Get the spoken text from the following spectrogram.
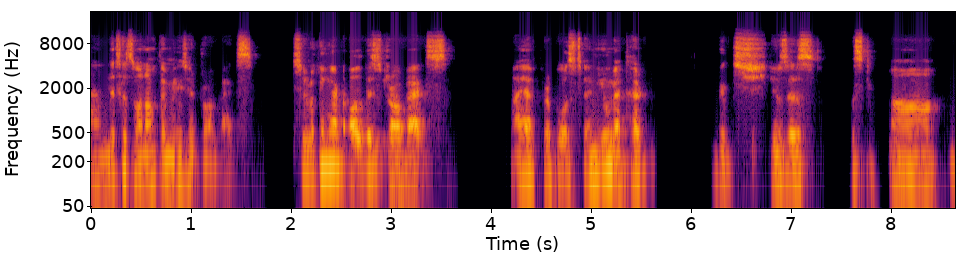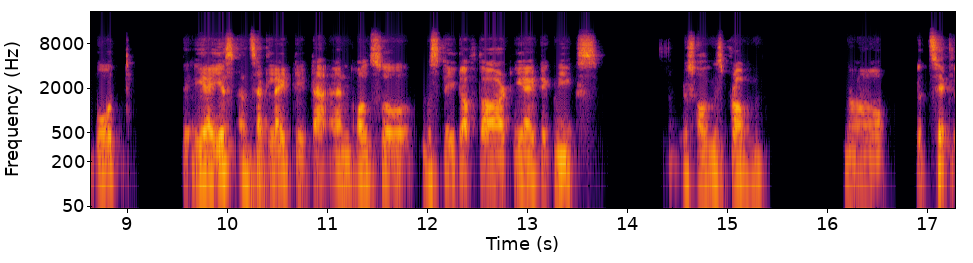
and this is one of the major drawbacks. So, looking at all these drawbacks, I have proposed a new method which uses uh, both the AIS and satellite data and also the state-of-the-art AI techniques to solve this problem. Now, with sat-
